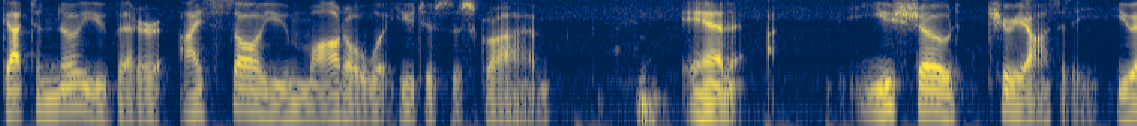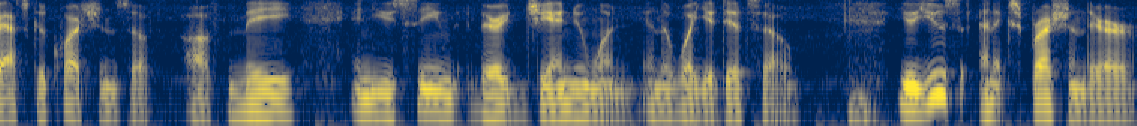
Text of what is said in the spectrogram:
got to know you better, I saw you model what you just described, and you showed curiosity. You asked good questions of, of me, and you seemed very genuine in the way you did so. Mm-hmm. You used an expression there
